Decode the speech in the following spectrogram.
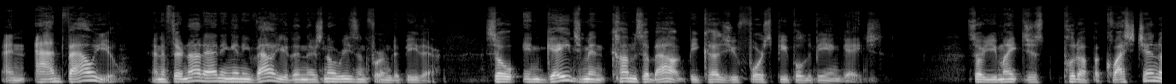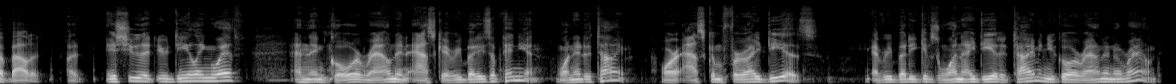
and add value. And if they're not adding any value, then there's no reason for them to be there. So engagement comes about because you force people to be engaged. So you might just put up a question about an issue that you're dealing with and then go around and ask everybody's opinion one at a time or ask them for ideas Everybody gives one idea at a time and you go around and around.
